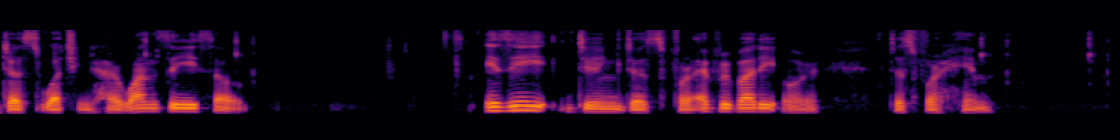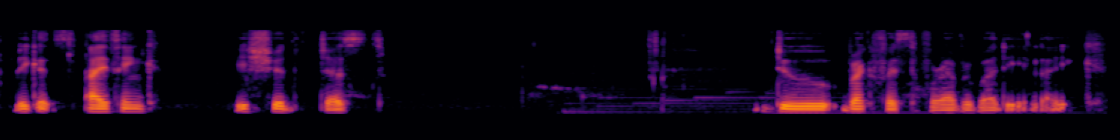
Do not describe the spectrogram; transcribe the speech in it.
just watching her onesie. So, is he doing just for everybody or just for him? Because I think he should just do breakfast for everybody. Like,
